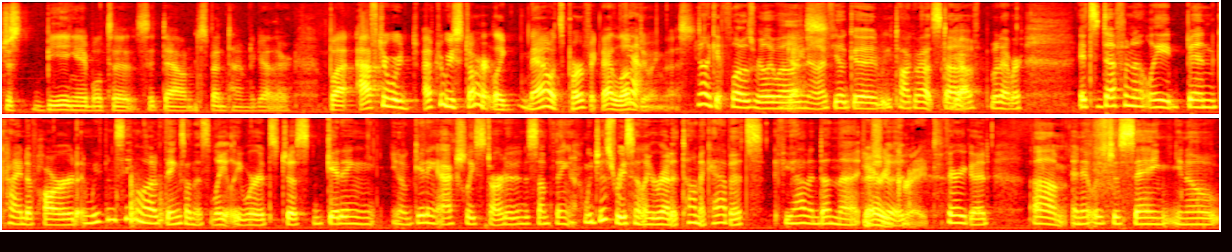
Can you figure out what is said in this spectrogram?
just being able to sit down, spend time together. But after we after we start, like now it's perfect. I love Yeah. doing this. I feel like it flows really well. You know, I feel good. We talk about stuff, Yeah. whatever. It's definitely been kind of hard, and we've been seeing a lot of things on this lately where it's just getting, you know, getting actually started into something. We just recently read Atomic Habits. If you haven't done that, you Very should. great. Very good. Um, and it was just saying, you know,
